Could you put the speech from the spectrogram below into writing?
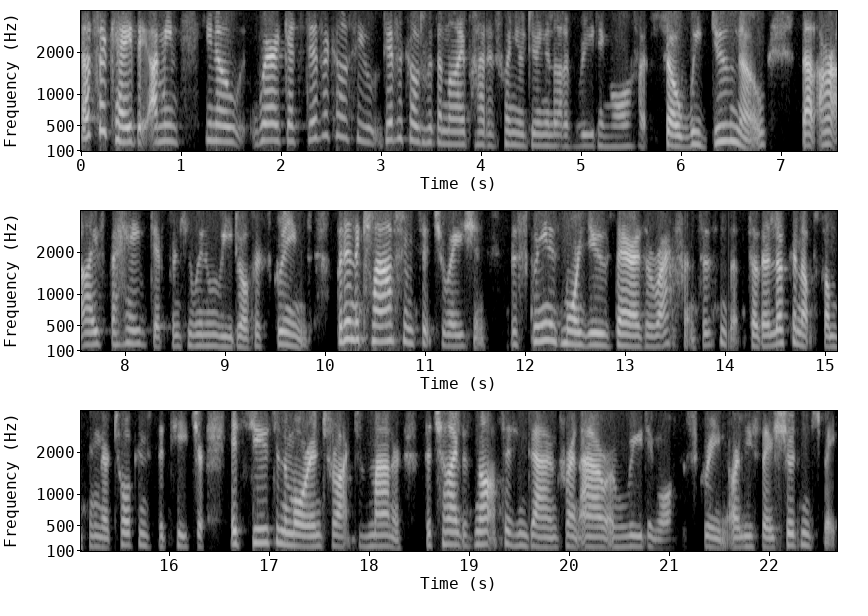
That's okay. I mean, you know, where it gets difficult difficult with an iPad is when you're doing a lot of reading off it. So we do know that our eyes behave differently when we read off our screens. But in a classroom situation, the screen is more used there as a reference, isn't it? So they're looking up something, they're talking to the teacher. It's used in a more interactive manner. The child is not sitting down for an hour and reading off the screen, or at least they shouldn't be.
